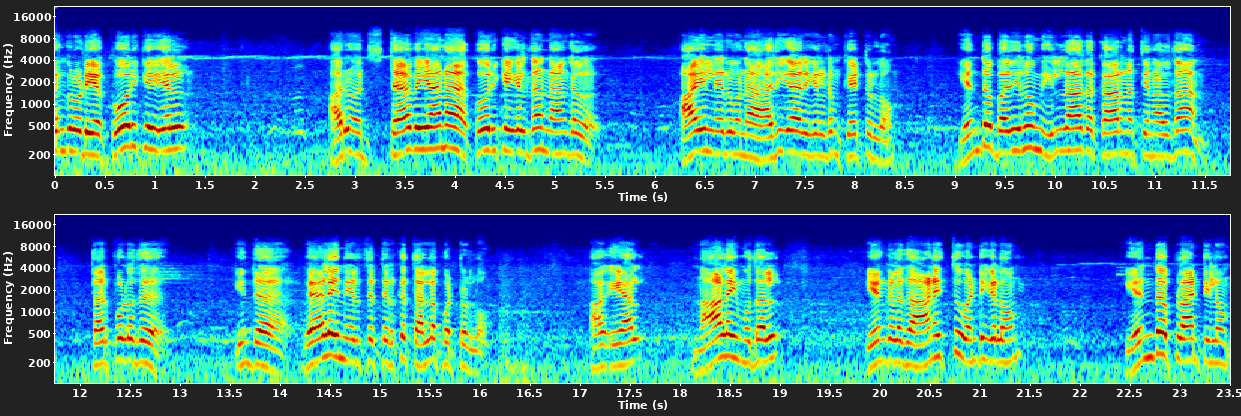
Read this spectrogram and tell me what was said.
எங்களுடைய கோரிக்கைகள் அரு தேவையான கோரிக்கைகள் தான் நாங்கள் ஆயில் நிறுவன அதிகாரிகளிடம் கேட்டுள்ளோம். எந்த பதிலும் இல்லாத காரணத்தினால்தான் தற்பொழுது இந்த வேலை நிறுத்தத்திற்கு தள்ளப்பட்டுள்ளோம். ஆகையால் நாளை முதல் எங்களது அனைத்து வண்டிகளும் எந்த பிளான்ட்டிலும்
